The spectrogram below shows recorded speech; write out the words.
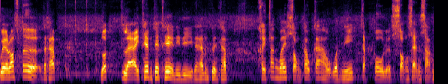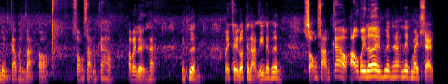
Veloster นะครับรถแลไอเทมเท่ๆดีๆนะครับเพื่อนๆครับเคยตั้งไว้ 299 วันนี้จัดโปรเหลือ 239,000 บาทพอ239 เอาไปเลยฮะเพื่อนๆไม่เคยลดขนาดนี้นะเพื่อน239เก้าเอาไปเลยเพื่อนฮะเลขไม่แสน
